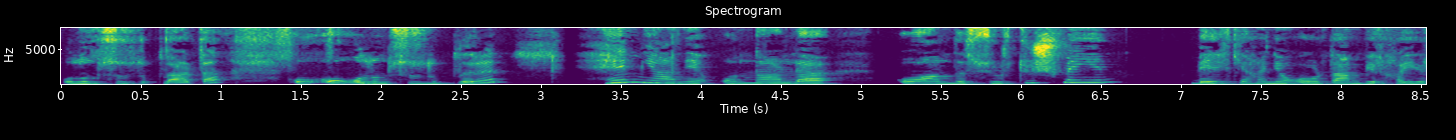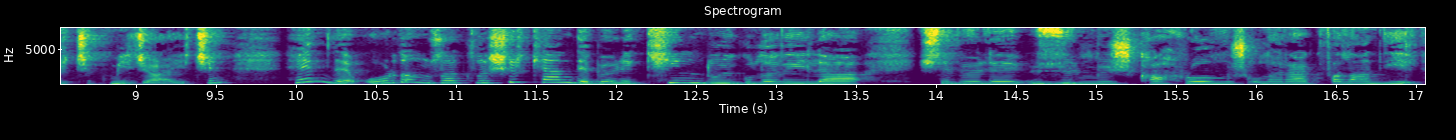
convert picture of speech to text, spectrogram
olumsuzluklarda o, o olumsuzlukları hem yani onlarla o anda sürtüşmeyin belki hani oradan bir hayır çıkmayacağı için hem de oradan uzaklaşırken de böyle kin duygularıyla işte böyle üzülmüş, kahrolmuş olarak falan değil.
